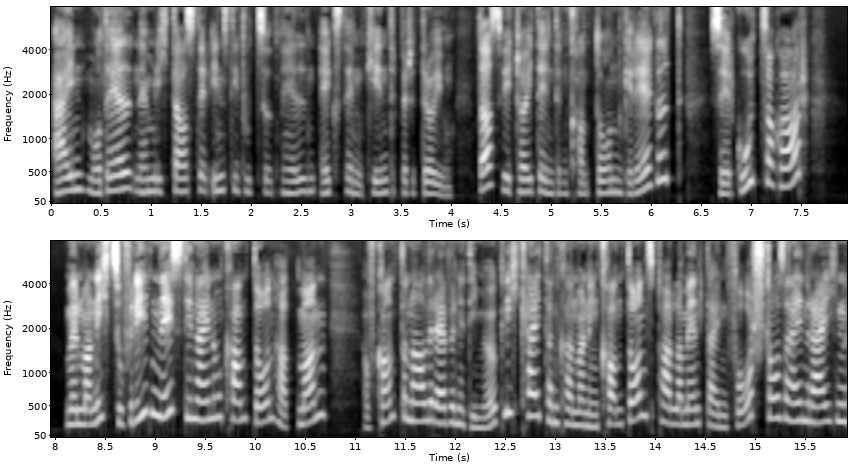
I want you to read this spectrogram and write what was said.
ein Modell, nämlich das der institutionellen externen Kinderbetreuung. Das wird heute in den Kantonen geregelt, sehr gut sogar. Wenn man nicht zufrieden ist in einem Kanton, hat man auf kantonaler Ebene die Möglichkeit, dann kann man im Kantonsparlament einen Vorstoß einreichen,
